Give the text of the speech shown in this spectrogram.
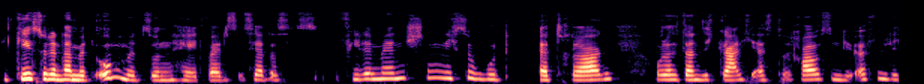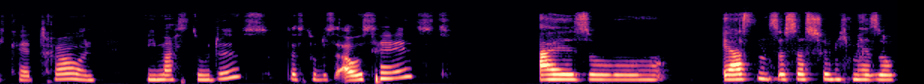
Wie gehst du denn damit um mit so einem Hate? Weil das ist ja, dass viele Menschen nicht so gut ertragen oder dann sich gar nicht erst raus in die Öffentlichkeit trauen. Wie machst du das, dass du das aushältst? Also, erstens ist das für mich mehr so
